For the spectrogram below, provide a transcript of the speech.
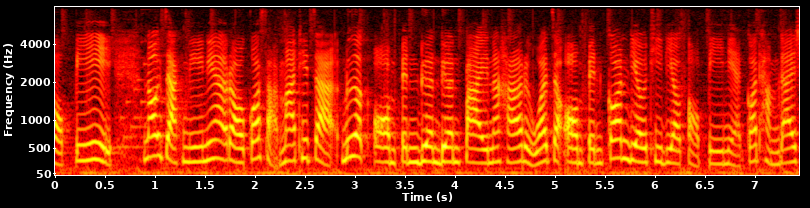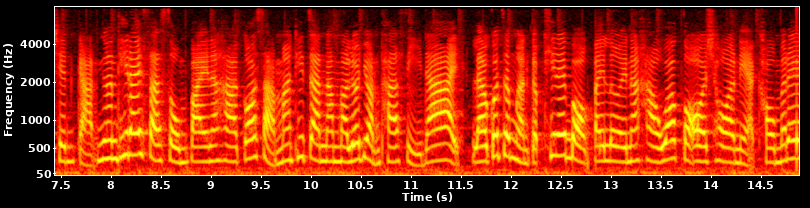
ต่อปี นอกจากนี้เนี่ยเราก็สามารถที่จะเลือกออมเป็นเดือนเดือนไปนะคะ หรือว่าจะออมเป็นก้อนเดียวทีเดียวต่อปีเนี่ยก็ทำได้เช่นกัน เงินที่ได้สะสมไปนะคะ ก็สามารถที่จะนำมาลดหย่อนภาษีได้ แล้วก็จะเหมือนกับที่ได้บอกไปเลยนะคะ ว่ากอชเนี่ยเขาไม่ได้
